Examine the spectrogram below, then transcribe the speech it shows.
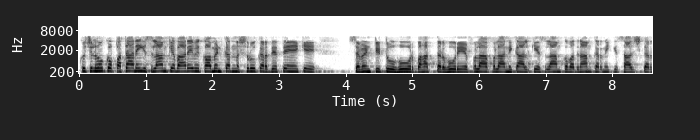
कुछ लोगों को पता नहीं, इस्लाम के बारे में कमेंट करना शुरू कर देते हैं कि सेवेंटी टू हूर, बहत्तर हूर, ये फुला फुला निकाल के इस्लाम को बदनाम करने की साजिश कर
